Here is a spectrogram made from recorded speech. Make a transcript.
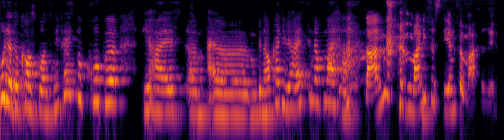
Oder du kommst bei uns in die Facebook-Gruppe, die heißt, ähm, ähm, genau, Kathi, wie heißt die nochmal? Dann Manifestieren für Macherinnen.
